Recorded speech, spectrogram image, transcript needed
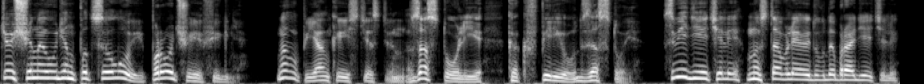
Тещин Иудин поцелуй, прочая фигня. Ну, пьянка, естественно, застолье, как в период застоя. Свидетели наставляют в добродетели,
